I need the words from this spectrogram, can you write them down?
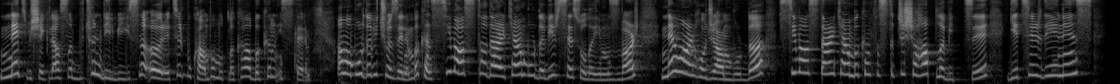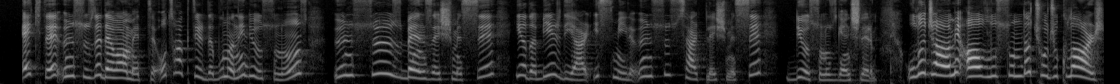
net bir şekilde aslında bütün dil bilgisini öğretir. Bu kampa mutlaka bakın isterim. Ama burada bir çözelim. Bakın Sivas'ta derken burada bir ses olayımız var. Ne var hocam burada? Sivas derken bakın fıstıkçı Şahap'la bitti. Getirdiğiniz ek de ünsüzle devam etti. O takdirde buna ne diyorsunuz? Ünsüz benzeşmesi ya da bir diğer ismiyle ünsüz sertleşmesi diyorsunuz gençlerim. Ulu Cami avlusunda çocuklar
